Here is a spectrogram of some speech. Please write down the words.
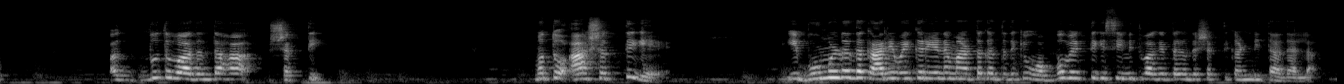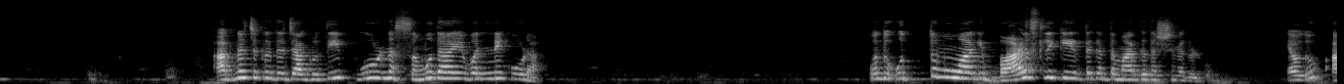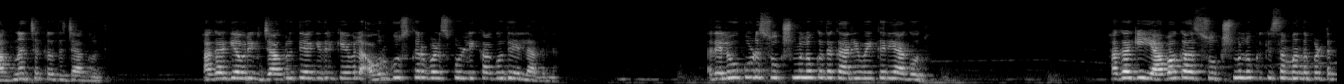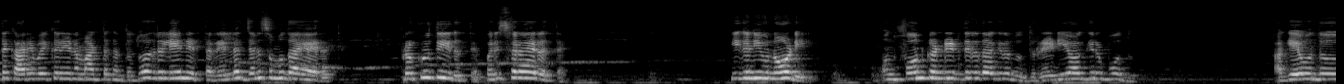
ಅದ್ಭುತವಾದಂತಹ ಶಕ್ತಿ. ಮತ್ತು ಆ ಶಕ್ತಿಗೆ ಈ ಭೂಮಂಡಲದ ಕಾರ್ಯವೈಖರಿಯನ್ನು ಮಾಡ್ತಕ್ಕಂಥದಕ್ಕೆ ಒಬ್ಬ ವ್ಯಕ್ತಿಗೆ ಸೀಮಿತವಾಗಿರ್ತಕ್ಕಂಥ ಶಕ್ತಿ ಖಂಡಿತ ಅದಲ್ಲ. ಅಗ್ನಚಕ್ರದ ಜಾಗೃತಿ ಪೂರ್ಣ ಸಮುದಾಯವನ್ನೇ ಕೂಡ ಒಂದು ಉತ್ತಮವಾಗಿ ಬಾಳಿಸ್ಲಿಕ್ಕೆ ಇರ್ತಕ್ಕಂಥ ಮಾರ್ಗದರ್ಶನಗಳು. ಯಾವುದು? ಅಗ್ನಚಕ್ರದ ಜಾಗೃತಿ. ಹಾಗಾಗಿ ಅವರಿಗೆ ಜಾಗೃತಿ ಆಗಿದ್ರೆ ಕೇವಲ ಅವ್ರಿಗೋಸ್ಕರ ಬಳಸ್ಕೊಳ್ಲಿಕ್ಕೆ ಆಗೋದೇ ಇಲ್ಲ ಅದನ್ನ. ಅದೆಲ್ಲವೂ ಕೂಡ ಸೂಕ್ಷ್ಮ ಲೋಕದ ಕಾರ್ಯವೈಖರಿ ಆಗೋದು. ಹಾಗಾಗಿ ಯಾವಾಗ ಸೂಕ್ಷ್ಮ ಲೋಕಕ್ಕೆ ಸಂಬಂಧಪಟ್ಟಂತೆ ಕಾರ್ಯವೈಖರಿಯನ್ನು ಮಾಡ್ತಕ್ಕಂಥದ್ದು, ಅದರಲ್ಲಿ ಏನಿರ್ತಾರೆ ಎಲ್ಲ ಜನ ಸಮುದಾಯ ಇರುತ್ತೆ. ಪ್ರಕೃತಿ ಇರುತ್ತೆ, ಪರಿಸರ ಇರುತ್ತೆ. ಈಗ ನೀವು ನೋಡಿ, ಒಂದು ಫೋನ್ ಕಂಡುಹಿಡ್ದಿರೋದಾಗಿರ್ಬೋದು ರೇಡಿಯೋ ಆಗಿರ್ಬೋದು ಹಾಗೆ ಒಂದು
